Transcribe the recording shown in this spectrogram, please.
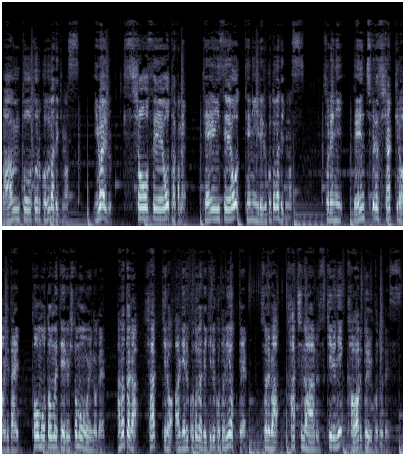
マウントを取ることができます。いわゆる希少性を高め、権威性を手に入れることができます。それに、ベンチプレス100キロ上げたいと求めている人も多いので、あなたが100キロ上げることができることによって、それは価値のあるスキルに変わるということです。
